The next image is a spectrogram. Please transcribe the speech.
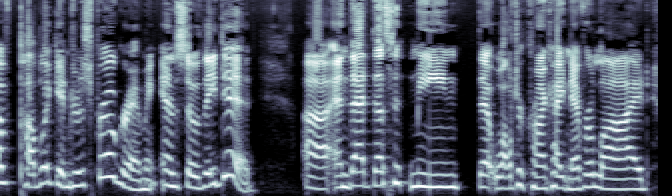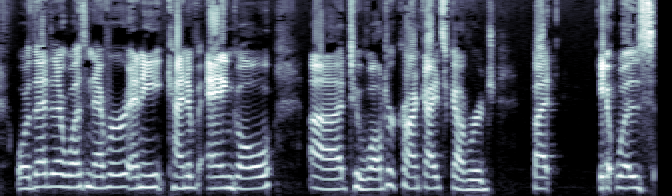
of public interest programming and so they did uh, and that doesn't mean that Walter Cronkite never lied or that there was never any kind of angle uh, to Walter Cronkite's coverage, but it was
